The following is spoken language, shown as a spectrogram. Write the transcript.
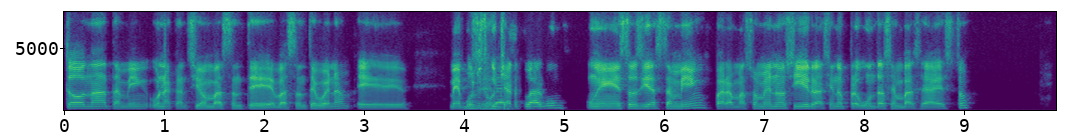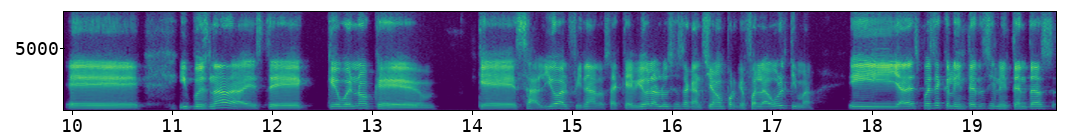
Todo Nada también una canción bastante, bastante buena. Eh, me puse a escuchar tu álbum en estos días también para más o menos ir haciendo preguntas en base a esto. Eh, y pues nada, este, qué bueno que, que salió al final, o sea, que vio la luz esa canción porque fue la última. Y ya después de que lo intentas y lo intentas,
